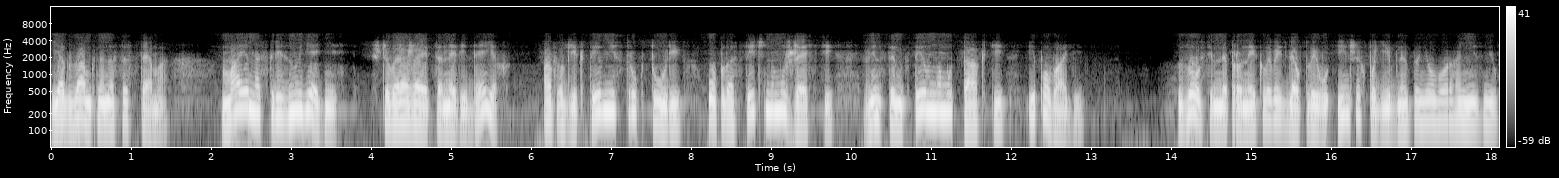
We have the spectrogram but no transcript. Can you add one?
як замкнена система, має наскрізну єдність, що виражається не в ідеях, а в об'єктивній структурі, у пластичному жесті, в інстинктивному такті і поваді. Зовсім непроникливий для впливу інших подібних до нього організмів,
